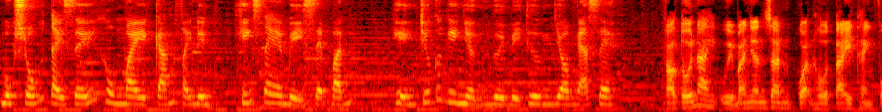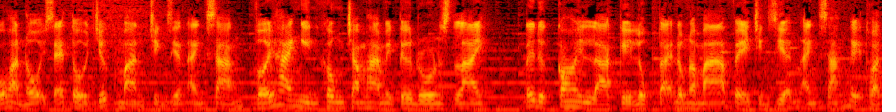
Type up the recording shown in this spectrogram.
Một số tài xế không may cán phải đinh khiến xe bị xẹp bánh. Hiện chưa có ghi nhận người bị thương do ngã xe. Vào tối nay, Ủy ban nhân dân quận Hồ Tây thành phố Hà Nội sẽ tổ chức màn trình diễn ánh sáng với 2024 Drone Slide. Đây được coi là kỷ lục tại Đông Nam Á về trình diễn ánh sáng nghệ thuật.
